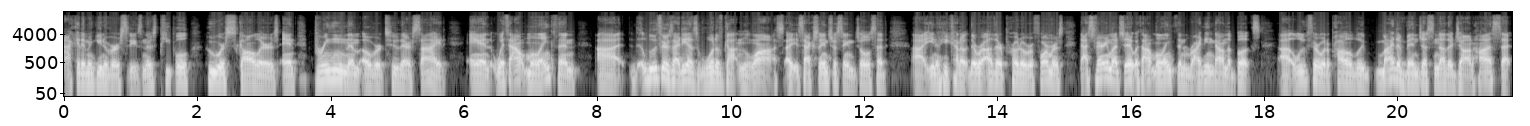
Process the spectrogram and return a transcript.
academic universities and those people who were scholars and bringing them over to their side. And without Melanchthon, uh, Luther's ideas would have gotten lost. It's actually interesting. Joel said uh, you know, he kind of there were other proto reformers. That's very much it. Without Melanchthon writing down the books, uh, Luther would have probably might have been just another John Huss that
